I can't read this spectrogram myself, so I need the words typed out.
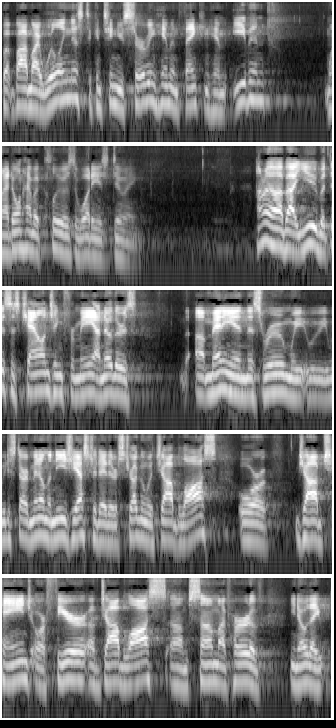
but by my willingness to continue serving Him and thanking Him, even when I don't have a clue as to what He is doing. I don't know about you, but this is challenging for me. I know there's uh, many in this room. We, we, we just started men on the knees yesterday that are struggling with job loss or job change or fear of job loss. Um, some I've heard of, you know, they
